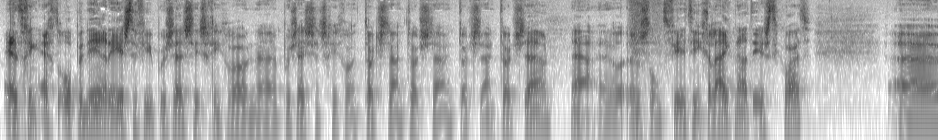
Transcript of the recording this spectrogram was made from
en het ging echt op en neer. De eerste vier possessions ging gewoon, uh, ging gewoon touchdown, touchdown, touchdown, touchdown. Nou ja, er stond 14 gelijk na het eerste kwart. Uh,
